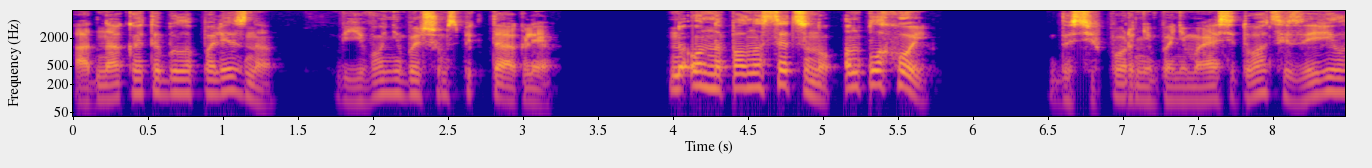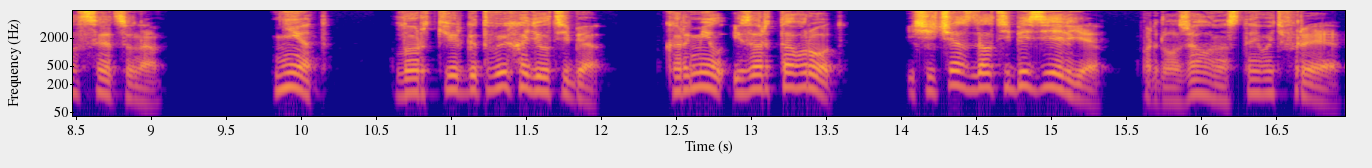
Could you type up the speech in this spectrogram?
Однако это было полезно в его небольшом спектакле. «Но он напал на Сетсуну, он плохой!» До сих пор не понимая ситуации, заявила Сетсуна. «Нет, лорд Киргат выходил тебя, кормил изо рта в рот, и сейчас дал тебе зелье», продолжала настаивать Фрея.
